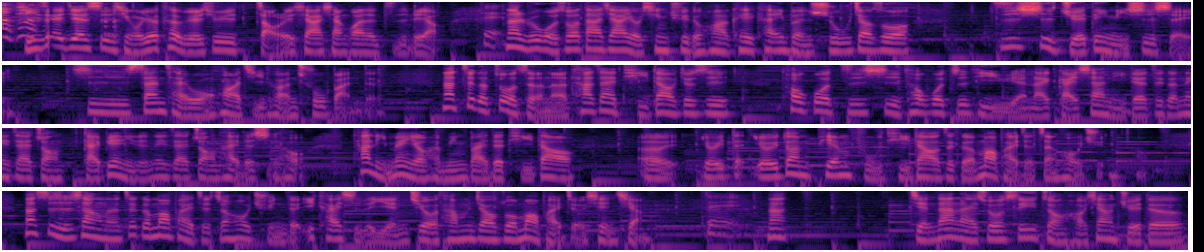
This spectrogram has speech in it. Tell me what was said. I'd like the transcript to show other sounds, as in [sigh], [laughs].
提这件事情，我就特别去找了一下相关的资料。[laughs] 对，那如果说大家有兴趣的话，可以看一本书，叫做《姿势决定你是谁》，是三彩文化集团出版的。那这个作者呢，他在提到就是。透过姿势，透过肢体语言来改善你的这个内在状，改变你的内在状态的时候，它里面有很明白的提到，呃，有一段有一段篇幅提到这个冒牌者症候群。那事实上呢，这个冒牌者症候群的一开始的研究，他们叫做冒牌者现象。对。那简单来说，是一种好像觉得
